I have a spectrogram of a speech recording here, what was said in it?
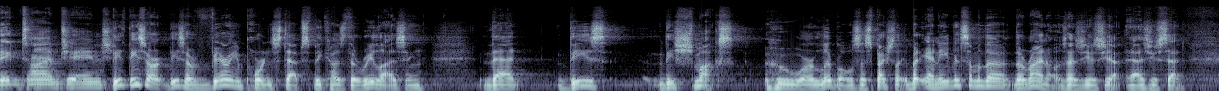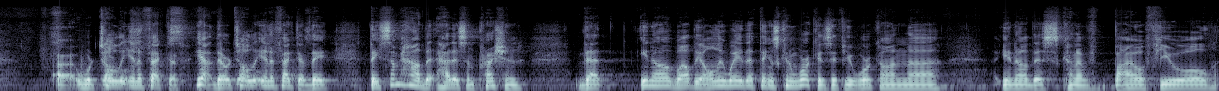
Big time change. These, these are these are very important steps because they're realizing that these these schmucks who are liberals, especially, but and even some of the the RINOs, as you said- as you said, uh, were totally Double ineffective. Yeah, they were totally Double ineffective. They they somehow had this impression that you know, well, the only way that things can work is if you work on. Uh, you know this kind of biofuel,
